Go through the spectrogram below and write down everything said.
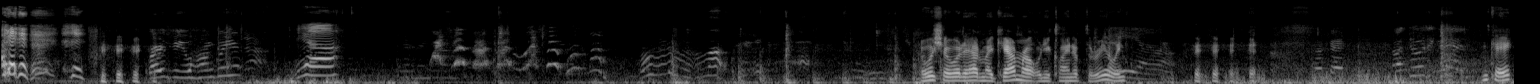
Bryce, are you hungry? yeah. I wish I would have had my camera out when you climbed up the railing. Yeah. Okay. I'll do it again. okay.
